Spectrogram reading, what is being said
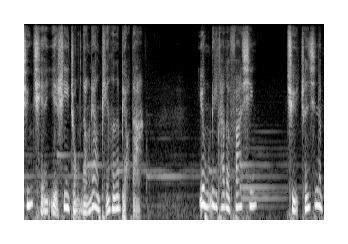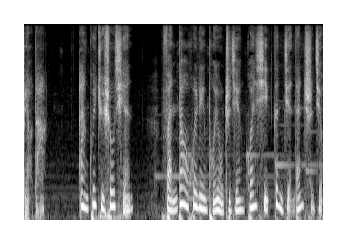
金钱也是一种能量平衡的表达。用利他的发心，去真心的表达，按规矩收钱，反倒会令朋友之间关系更简单持久。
